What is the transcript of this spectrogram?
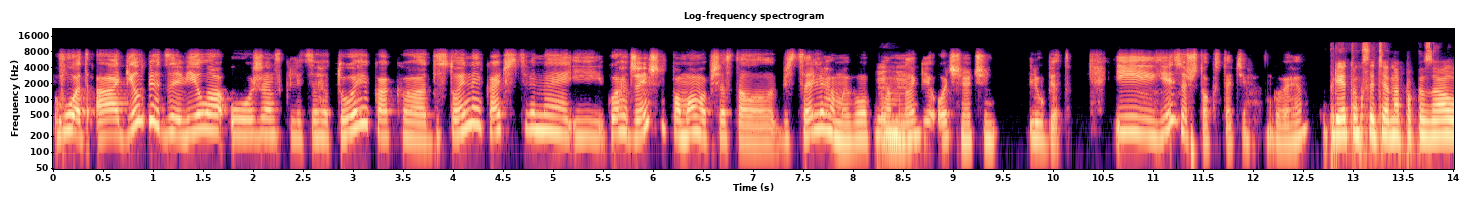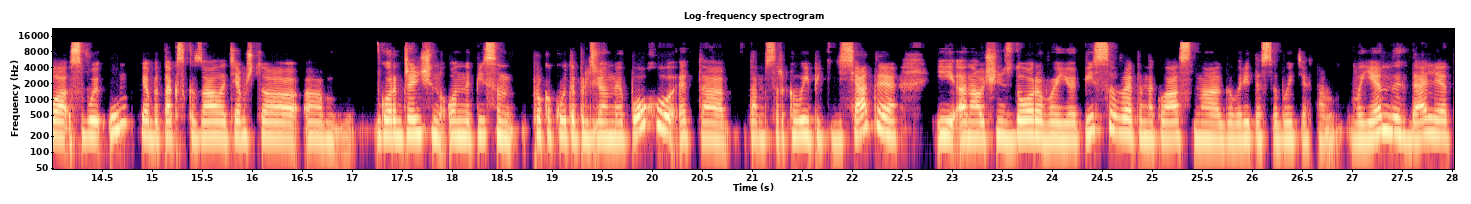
Вот, а Гилберт заявила о женской литературе как, а, достойной, качественной, и "Город женщин", по-моему, вообще стал бестселлером, его прям многие очень-очень любят. И есть за что, кстати говоря. При этом, кстати, она показала свой ум, я бы так сказала, тем, что, ам, "Город женщин", он написан про какую-то определенную эпоху. Это там 40-е, 50-е, и она очень здорово ее описывает. Она классно говорит о событиях там военных, да, лет.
